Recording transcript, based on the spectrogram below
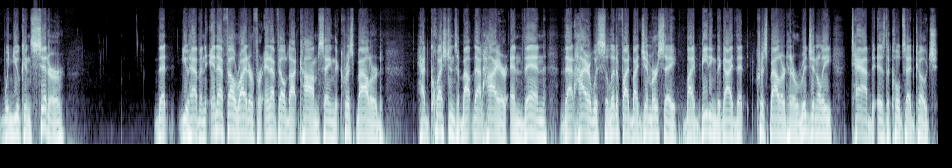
when you consider that you have an NFL writer for NFL.com saying that Chris Ballard had questions about that hire, and then that hire was solidified by Jim Irsay by beating the guy that Chris Ballard had originally tabbed as the Colts head coach.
